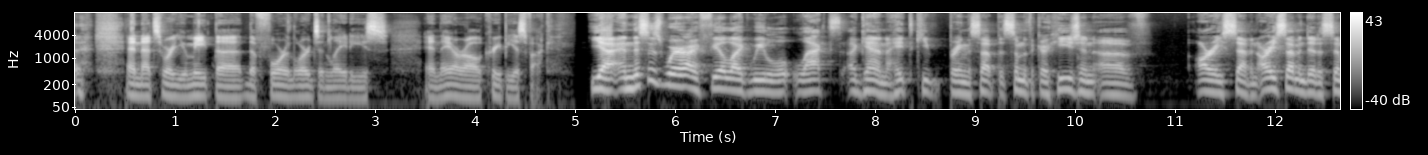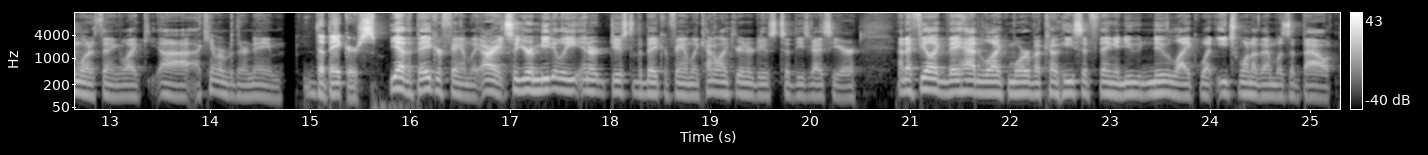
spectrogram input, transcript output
and that's where you meet the the four lords and ladies, and they are all creepy as fuck. Yeah, and this is where I feel like we lacked again. I hate to keep bringing this up, but some of the cohesion of RE7. RE7 did a similar thing. Like uh, I can't remember their name. The Bakers. Yeah, the Baker family. All right, so you're immediately introduced to the Baker family, kind of like you're introduced to these guys here. And I feel like they had like more of a cohesive thing, and you knew like what each one of them was about.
